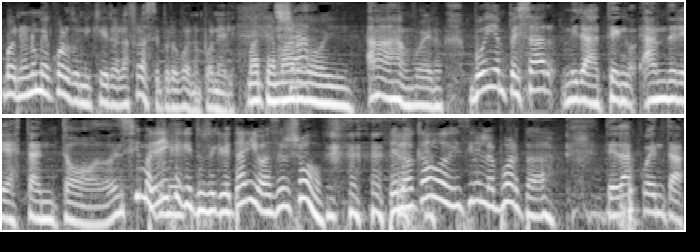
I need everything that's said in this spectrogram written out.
Bueno, no me acuerdo ni qué era la frase, pero bueno, ponele. Mate amargo Ya- y- Ah, bueno. Voy a empezar. Mira, tengo. Andrea está en todo. Encima Te que dije me- que tu secretaria iba a ser yo. Te lo acabo de decir en la puerta. te das cuenta.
